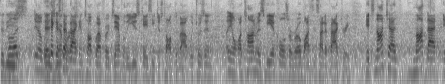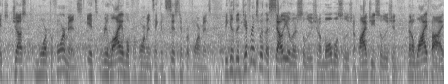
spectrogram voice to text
to these well, you know, if we take a networks. step back and talk about, for example, the use case he just talked about, which was in you know autonomous vehicles or robots inside a factory. It's not just not that it's just more performance, it's reliable performance and consistent performance. Because the difference with a cellular solution, a mobile solution, a 5G solution, than a Wi-Fi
